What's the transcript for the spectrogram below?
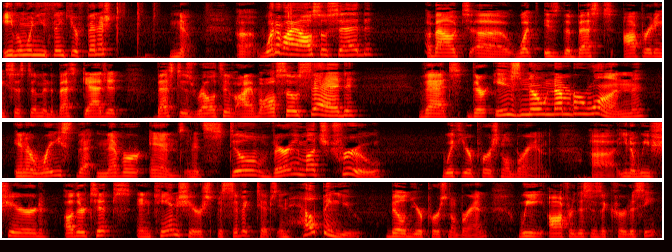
Even when you think you're finished, no. Uh, what have I also said about uh, what is the best operating system and the best gadget? Best is relative. I've also said that there is no number one in a race that never ends. And it's still very much true with your personal brand. Uh, you know, we've shared other tips and can share specific tips in helping you build your personal brand. We offer this as a courtesy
